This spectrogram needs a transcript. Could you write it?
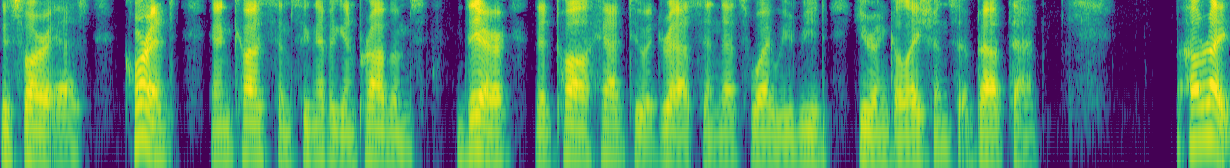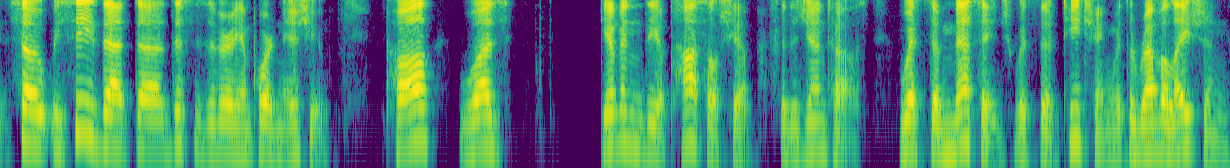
as far as Corinth and caused some significant problems there that Paul had to address, and that's why we read here in Galatians about that. All right, so we see that uh, this is a very important issue. Paul was given the apostleship for the Gentiles with the message, with the teaching, with the revelation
